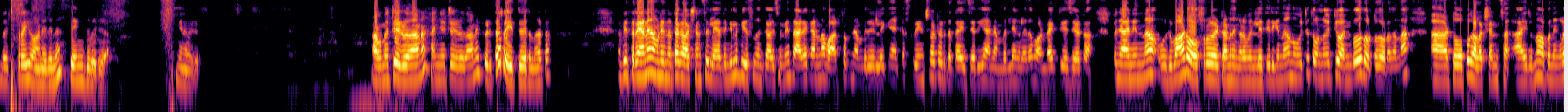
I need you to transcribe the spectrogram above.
ഇത് ഇത്രയുമാണ് ഇതിന് ലെങ്ത് വരിക. ഇങ്ങനെ വരും. അറുന്നൂറ്റി എഴുപതാണ് അഞ്ഞൂറ്റി എഴുപതാണ് ഇപ്പോഴത്തെ റേറ്റ് വരുന്നത് കേട്ടോ. അപ്പോൾ ഇത്രയാണ് നമ്മുടെ ഇന്നത്തെ കളക്ഷൻസിൽ ഏതെങ്കിലും പീസ് നിങ്ങൾക്ക് ആവശ്യമുണ്ടെങ്കിൽ താഴെ കാണുന്ന വാട്സപ്പ് നമ്പറിലേക്ക് ഞങ്ങൾക്ക് സ്ക്രീൻഷോട്ട് എടുത്തിട്ട് അയച്ചറിയ ആ നമ്പറിൽ ഞങ്ങൾ ഇന്ന് കോൺടാക്ട് ചെയ്യുക കേട്ടോ അപ്പോൾ ഞാൻ ഇന്ന് ഒരുപാട് ഓഫറുമായിട്ടാണ് നിങ്ങളുടെ മുന്നിലെത്തിയിരിക്കുന്നത്. നൂറ്റി തൊണ്ണൂറ്റി ഒൻപത് തൊട്ട് തുടങ്ങുന്ന ടോപ്പ് കളക്ഷൻസ് ആയിരുന്നു. അപ്പോൾ നിങ്ങൾ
